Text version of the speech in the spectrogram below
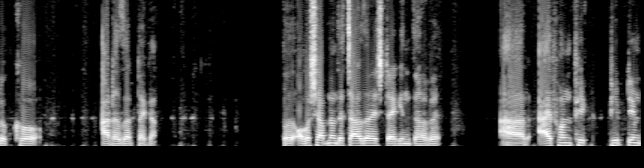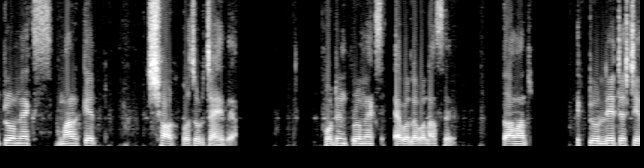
লক্ষ আট হাজার টাকা। তো অবশ্যই আপনাদের চার্জার এক্সট্রা কিনতে হবে। আর iPhone fifteen pro max market short প্রচুর চাহিদা। ফোরটিন প্রো ম্যাক্স অ্যাভেলেবল আছে। তো আমার একটু লেটেস্টই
